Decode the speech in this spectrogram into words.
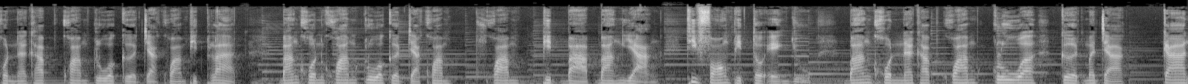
คนนะครับความกลัวเกิดจากความผิดพลาด บางคนความกลัวเกิดจากความความผิดบาปบางอย่างที่ฟ้องผิดตัวเองอยู่ บางคนนะครับ ความกลัวเกิดมาจาก การ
